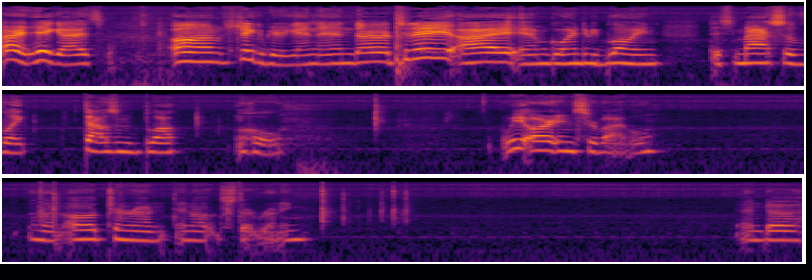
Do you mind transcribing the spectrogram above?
Alright, hey guys. Um, it's Jacob here again, and uh, today I am going to be blowing this massive, like, thousand block hole. We are in survival. And then I'll turn around and I'll start running. And, uh,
